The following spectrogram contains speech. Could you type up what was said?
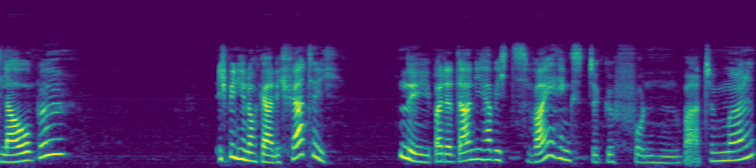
glaube, ich bin hier noch gar nicht fertig. Nee, bei der Dani habe ich zwei Hengste gefunden. Warte mal.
